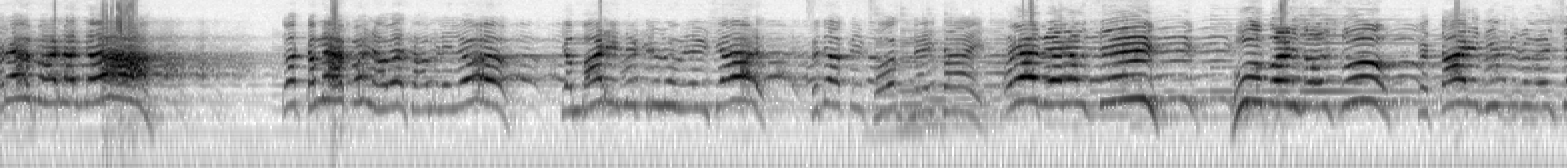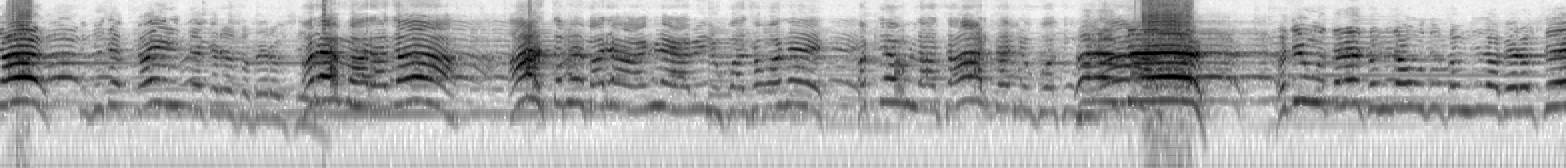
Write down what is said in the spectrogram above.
અરે મહારાજા તો તમે પણ હવે સાંભળી લો કે મારી દીકરીનું વિશાળ કદાપી ભોગ નહીં થાય. અરે ભૈરવસિંહ હું પણ જોઉં છું કે તારી દીકરીનું વેચાણ તું બીજે કઈ રીતે કર્યો છો ભૈરવસિંહ અરે મહારાજા આજ તમે મારા આંગણે આવીને ઊભા છો ને એટલે હું લાચાર થઈને ઊભો છું. હજી હું તને સમજાવું છું સમજી જા છે.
